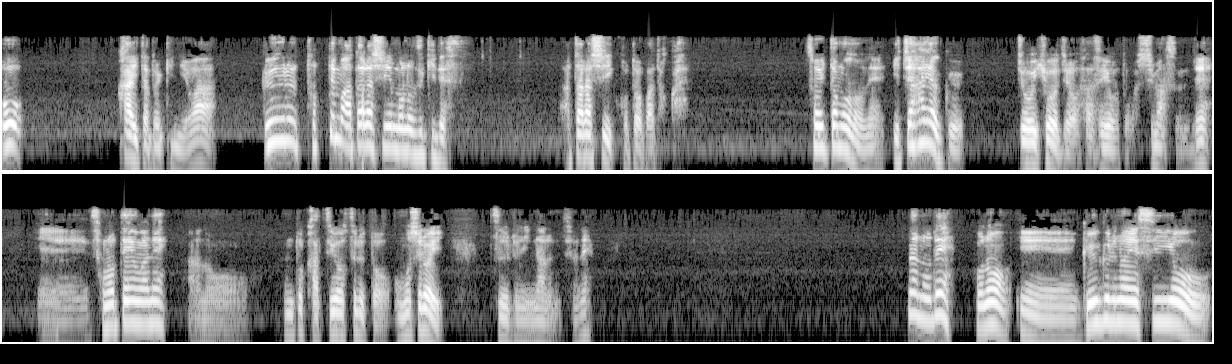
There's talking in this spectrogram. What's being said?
を書いたときには、Google とっても新しいもの好きです。新しい言葉とか、そういったものをね、いち早く上位表示をさせようとしますんで、えー、その点はね、あの、本当活用すると面白いツールになるんですよね。なので、この、えー、Google の SEO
